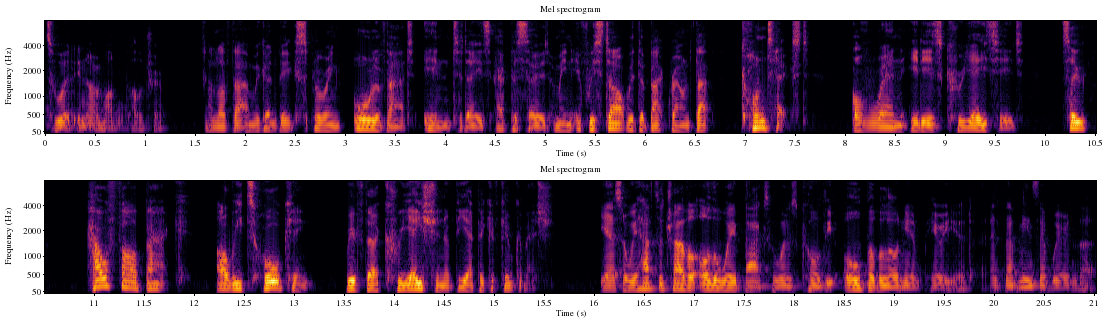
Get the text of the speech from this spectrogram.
to it in our modern culture. I love that. And we're going to be exploring all of that in today's episode. I mean, if we start with the background, that context of when it is created. So, how far back are we talking with the creation of the Epic of Gilgamesh? Yeah, so we have to travel all the way back to what is called the Old Babylonian period. And that means that we're in the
